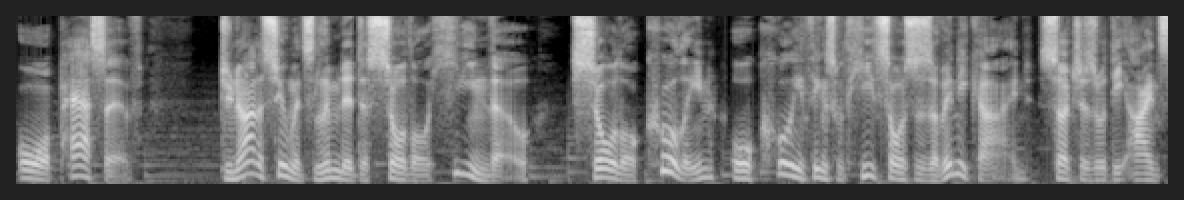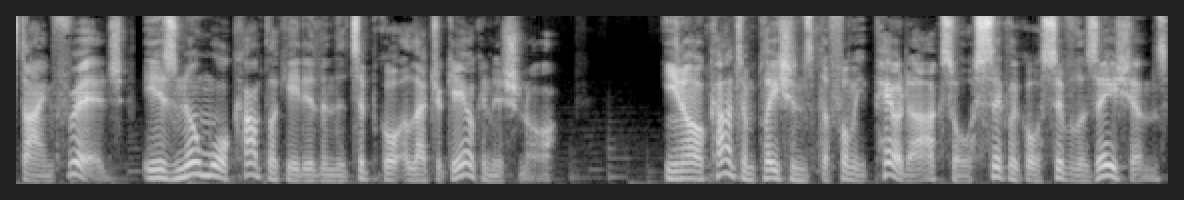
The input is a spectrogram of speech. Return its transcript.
or passive. Do not assume it's limited to solar heating though. Solar cooling, or cooling things with heat sources of any kind, such as with the Einstein fridge, is no more complicated than the typical electric air conditioner. In our contemplations of the Fermi paradox or cyclical civilizations,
